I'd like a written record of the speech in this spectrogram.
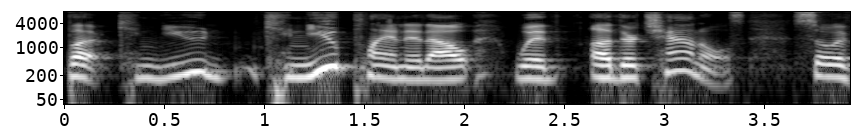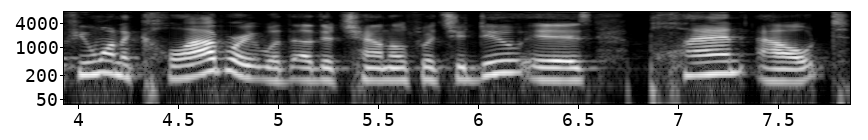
But can you can you plan it out with other channels? So if you want to collaborate with other channels, what you do is plan out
